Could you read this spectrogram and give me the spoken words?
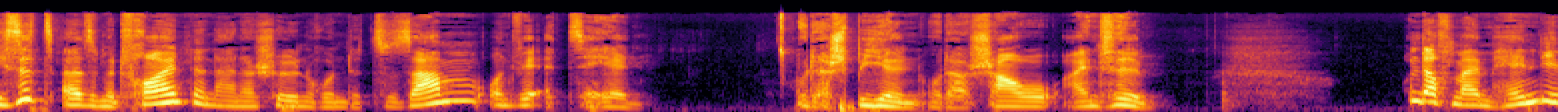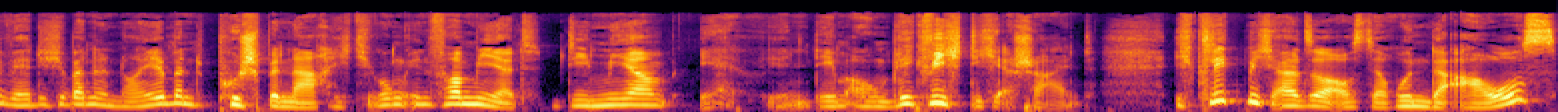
Ich sitze also mit Freunden in einer schönen Runde zusammen und wir erzählen oder spielen oder schau einen Film. Und auf meinem Handy werde ich über eine neue Push-Benachrichtigung informiert, die mir in dem Augenblick wichtig erscheint. Ich klicke mich also aus der Runde aus,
